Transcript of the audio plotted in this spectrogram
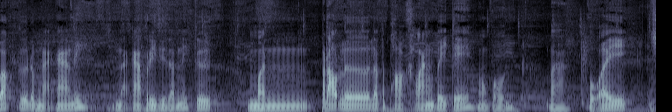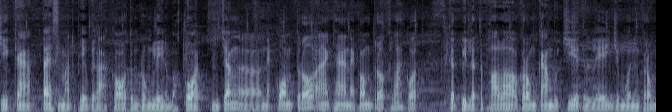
វឹកគឺដំណាក់កាលនេះដំណាក់កាល pre-season នេះគឺมันផ្ដោតលើលទ្ធផលខ្លាំងពេកទេបងប្អូនបាទពួកអី ជាការតេស្តសមត្ថភាពកីឡាករទម្រង់លេងរបស់គាត់អញ្ចឹងអ្នកគ្រប់គ្រងអាចថាអ្នកគ្រប់គ្រងខ្លះគាត់គិតពីលទ្ធផលក្រុមកម្ពុជាទៅលេងជាមួយនឹងក្រុម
